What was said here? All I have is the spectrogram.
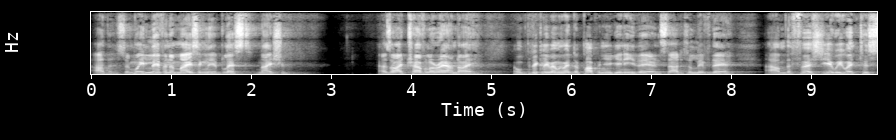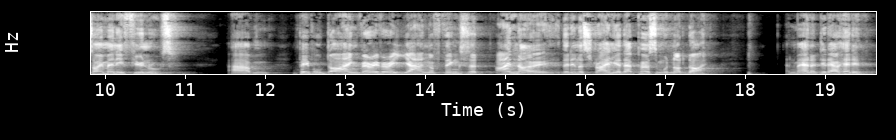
others. And we live an amazingly blessed nation. As I travel around, I well, particularly when we went to Papua New Guinea there and started to live there. Um, the first year we went to so many funerals. Um, people dying very, very young of things that I know that in Australia that person would not die. And man, it did our head in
